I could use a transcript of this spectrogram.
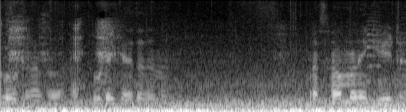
ਕੋਰਟ ਆ ਕੋਲੇ ਕਹਿਤਾ ਤੈਨੂੰ। ਬਸ ਸਾਹਮਣੇ ਗੇਟ ਆ।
